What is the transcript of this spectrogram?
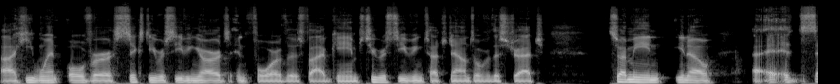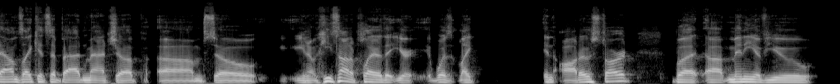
Uh, he went over 60 receiving yards in four of those five games, two receiving touchdowns over the stretch. So I mean, you know, uh, it sounds like it's a bad matchup. Um, so you know, he's not a player that you're it was like an auto start, but uh, many of you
